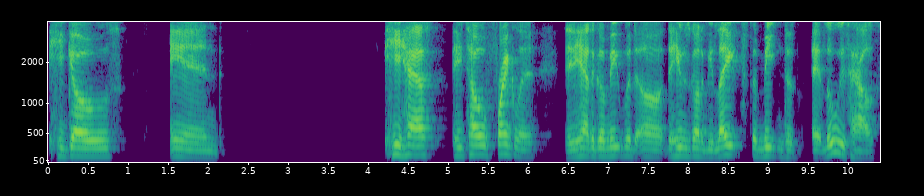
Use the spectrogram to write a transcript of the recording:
he goes and he has he told Franklin that he had to go meet with uh that he was going to be late to the meeting to at Louie's house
